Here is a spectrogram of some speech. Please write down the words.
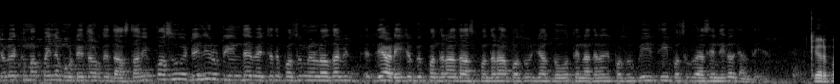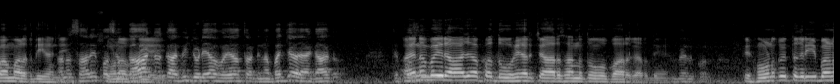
ਚਲੋ ਇੱਕ ਮੈਂ ਪਹਿਲਾਂ ਮੋٹے ਤੌਰ ਤੇ ਦੱਸਦਾ ਵੀ ਪਸ਼ੂ ਡੇਲੀ ਰੂਟੀਨ ਦੇ ਵਿੱਚ ਤੇ ਪਸ਼ੂ ਮੈਨੂੰ ਲੱਗਦਾ ਵੀ ਦਿਹਾੜੀ 'ਚ ਕੋਈ 15 10 15 ਪਸ਼ੂ ਜਾਂ 2 3 ਦਿਨਾਂ 'ਚ ਪਸ਼ੂ 20 30 ਪਸ਼ੂ ਵੈਸੇ ਨਿਕਲ ਜਾਂਦੇ ਆ। ਕਿਰਪਾ ਮਾਲਕ ਦੀ ਹਨਾ ਹਾਂਜੀ ਸਾਰੇ ਸੋਹਣਾ ਪਸ਼ੂ ਗਾਹਕ ਕਾਫੀ ਜੁੜਿਆ ਹੋਇਆ ਤੁਹਾਡੇ ਨਾਲ ਵੱਜਿਆ ਹੋਇਆ ਗਾਹਕ। ਤੇ ਨਾ ਬਾਈ ਰਾਜ ਆਪਾਂ 2004 ਸਾਲ ਤੋਂ ਵਪਾਰ ਕਰਦੇ ਆ। ਬਿਲਕੁਲ। ਤੇ ਹੁਣ ਕੋਈ ਤਕਰੀਬਨ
